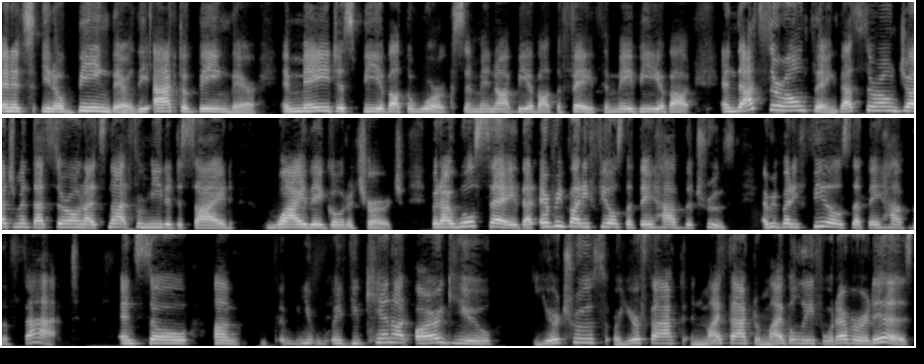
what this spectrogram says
and it's you know being there the act of being there. It may just be about the works. And may not be about the faith. It may be about and that's their own thing. That's their own judgment. That's their own it's not for me to decide why they go to church. But i will say that everybody feels that they have the truth. Everybody feels that they have the fact. And so um, you, if you cannot argue your truth or your fact and my fact or my belief whatever it is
